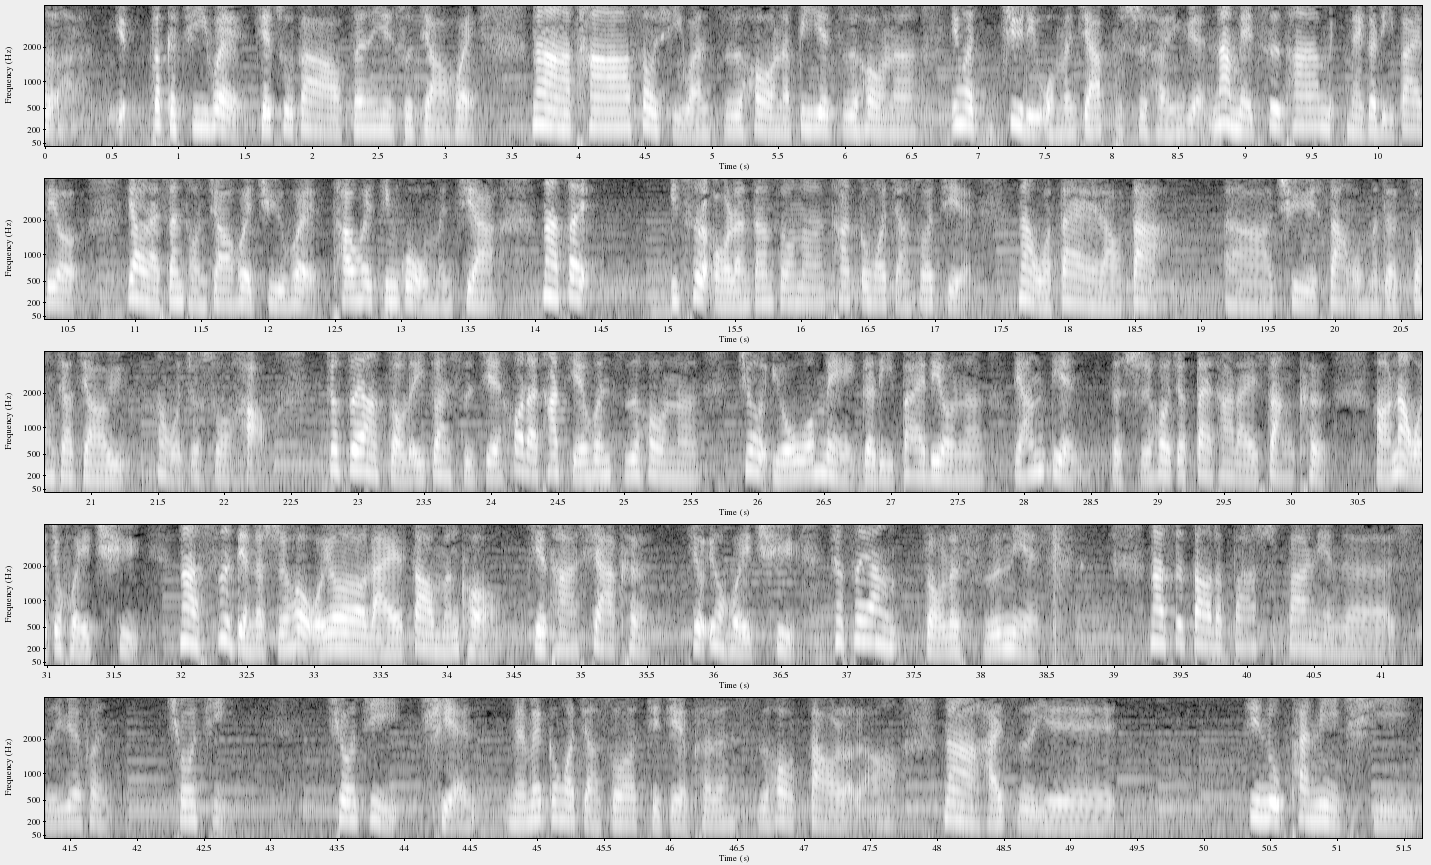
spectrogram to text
有这个机会接触到真耶稣教会。那他受洗完之后呢，毕业之后呢，因为距离我们家不是很远，那每次他每个礼拜六要来三重教会聚会，他会经过我们家。那在一次偶然当中呢，他跟我讲说：“姐，那我带老大。”啊、去上我们的宗教教育，那我就说好，就这样走了一段时间。后来他结婚之后呢，就由我每个礼拜六呢两点的时候就带他来上课，好，那我就回去。那四点的时候我又来到门口接他下课，就又回去，就这样走了十年。那是到了八十八年的十月份，秋季。秋季前，妹妹跟我讲说：“姐姐，可能时候到了了啊，那孩子也进入叛逆期。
